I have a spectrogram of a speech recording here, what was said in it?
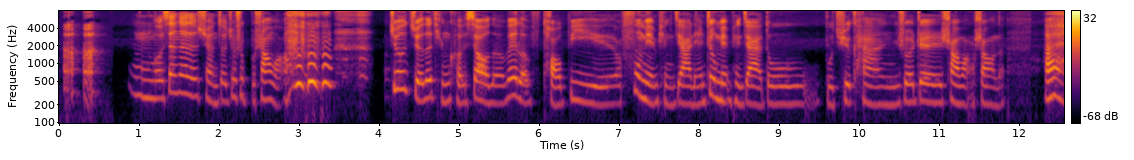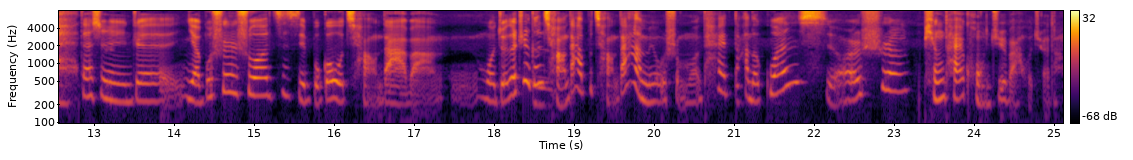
嗯，我现在的选择就是不上网，就觉得挺可笑的。为了逃避负面评价，连正面评价都不去看。你说这上网上的？唉，但是这也不是说自己不够强大吧？我觉得这跟强大不强大没有什么太大的关系，而是平台恐惧吧。我觉得，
